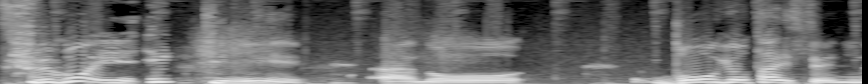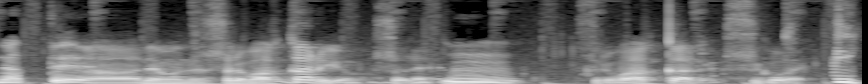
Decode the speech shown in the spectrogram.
すごい一気にあの防御体制になって、ああでもねそれわかるよそれ。うん、それわかるすごい。い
